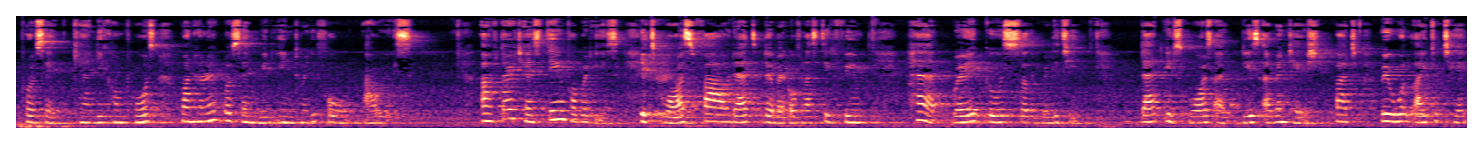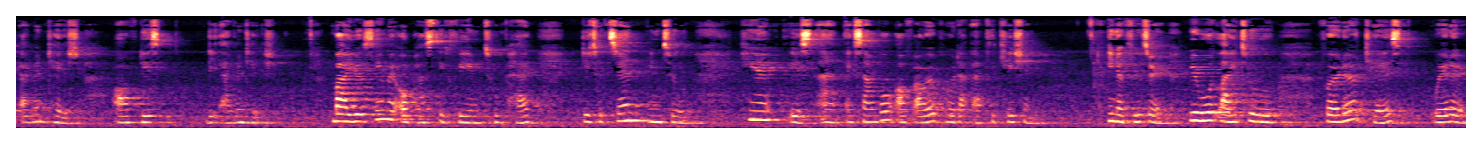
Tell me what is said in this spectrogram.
can decompose 100% within 24 hours. After testing properties, it was found that the bioplastic film had very good solubility. That it was a disadvantage, but we would like to take advantage of this the advantage. By using bioplastic film to pack detergent into, here is an example of our product application. In the future, we would like to further test whether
